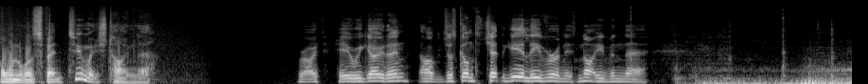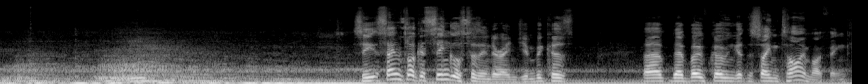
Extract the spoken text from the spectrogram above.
I wouldn't want to spend too much time there. Right, here we go then. I've just gone to check the gear lever and it's not even there. See, it sounds like a single cylinder engine because uh, they're both going at the same time, I think.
